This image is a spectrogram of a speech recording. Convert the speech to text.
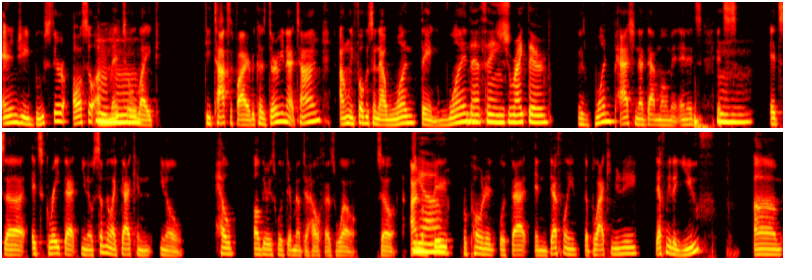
energy booster, also a mm-hmm. mental like detoxifier because during that time I only focus on that one thing, one that thing's right there. There's one passion at that moment, and it's it's mm-hmm. it's uh it's great that you know something like that can you know help others with their mental health as well. So I'm yeah. a big proponent with that, and definitely the Black community, definitely the youth, um,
